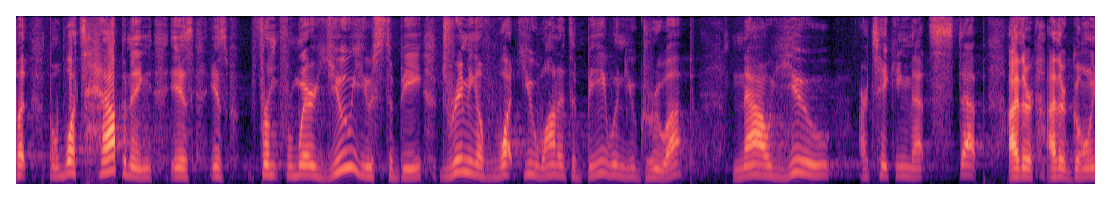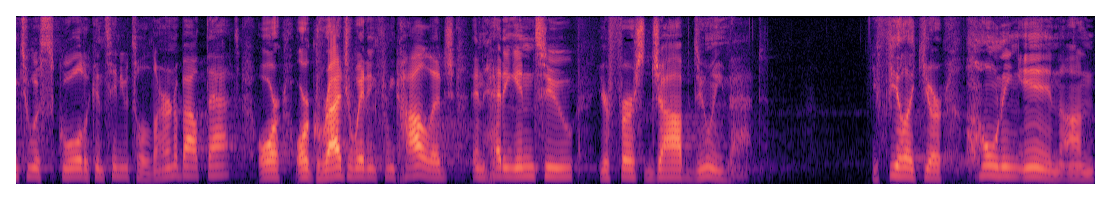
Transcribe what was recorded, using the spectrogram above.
But, but what's happening is, is from, from where you used to be, dreaming of what you wanted to be when you grew up, now you are taking that step, either, either going to a school to continue to learn about that, or, or graduating from college and heading into your first job doing that. You feel like you're honing in on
